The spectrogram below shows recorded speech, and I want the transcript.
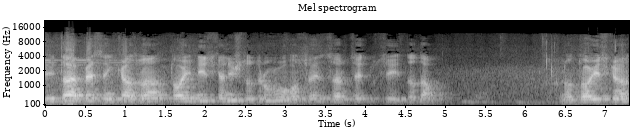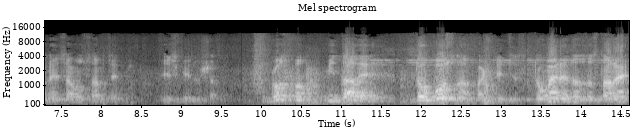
и тая песен казва, той не иска нищо друго, освен сърцето си да дам. Но той иска не само сърцето, иска и душата. Господ ми даде, допусна фактически до мене да застане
